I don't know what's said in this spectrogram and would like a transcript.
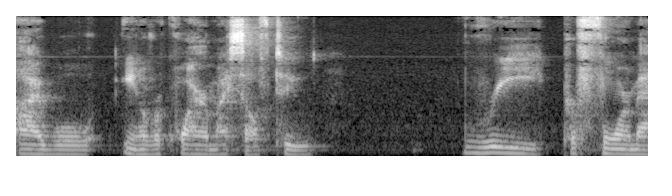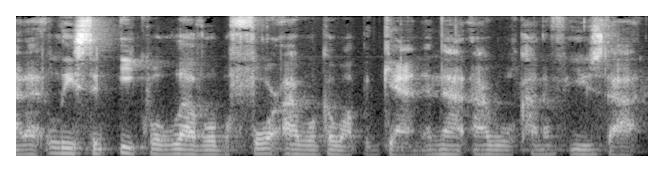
I will, you know, require myself to re-perform at at least an equal level before I will go up again, and that I will kind of use that.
